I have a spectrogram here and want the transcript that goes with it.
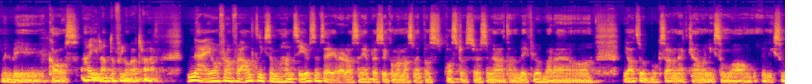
Men det blir kaos. Han gillar inte att förlora tror jag. Nej, och framförallt liksom, han ser ut som segrare och sen helt plötsligt kommer massor med poströster som gör att han blir förlorare. Och jag tror bokstavligen kan liksom vara liksom,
